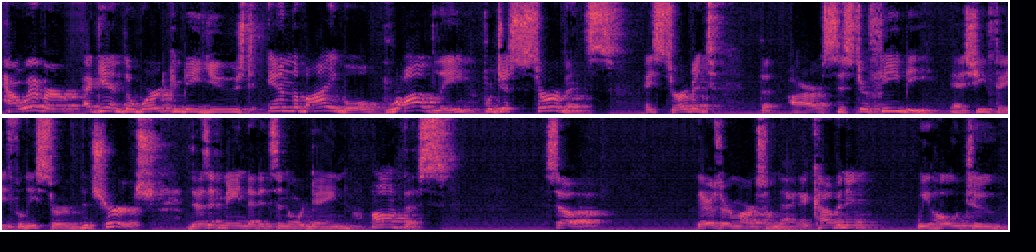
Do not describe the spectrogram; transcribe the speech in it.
However, again, the word can be used in the Bible broadly for just servants. A servant that our sister Phoebe, as she faithfully served the church. Doesn't mean that it's an ordained office. So, there's the remarks on that. A Covenant, we hold to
